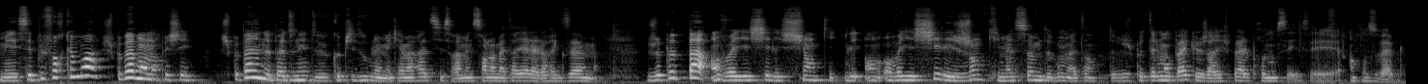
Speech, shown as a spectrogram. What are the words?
Mais c'est plus fort que moi, je peux pas m'en empêcher. Je peux pas ne pas donner de copie double à mes camarades s'ils se ramènent sans leur matériel à leur examen. Je peux pas envoyer chez les chiens qui, envoyer chez les gens qui m'assomment de bon matin. Je peux tellement pas que j'arrive pas à le prononcer, c'est inconcevable.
